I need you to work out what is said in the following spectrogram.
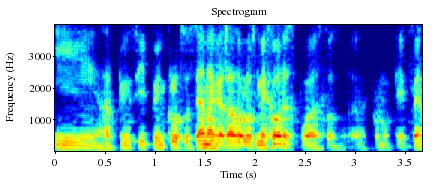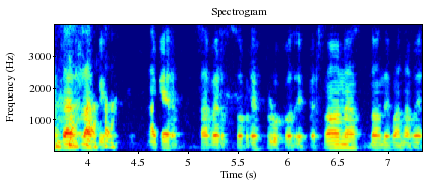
y al principio incluso se han agarrado los mejores puestos, como que pensar rápido, saber, saber sobre el flujo de personas, dónde van a ver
